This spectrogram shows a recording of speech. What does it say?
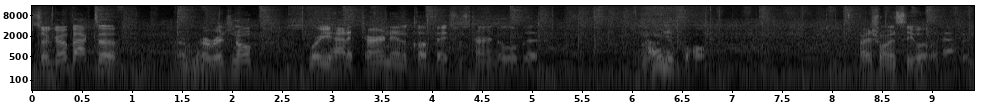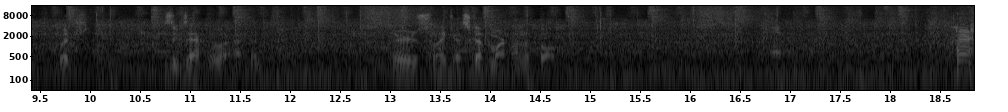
So go back to original where you had it turned and the club face was turned a little bit. How Mhm. this ball? I just want to see what would happen, which is exactly what happened. There's like a scuff mark on this ball. Huh. I'm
